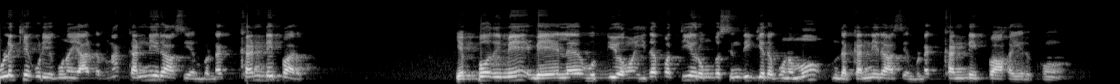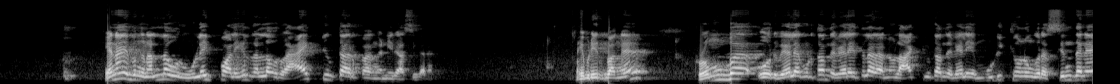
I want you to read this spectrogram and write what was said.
உழைக்கக்கூடிய குணம் யாருக்கு இருக்குன்னா கன்னி ராசி என்பட்ட கண்டிப்பா இருக்கும். எப்போதுமே வேலை உத்தியோகம் இதை பத்தியே ரொம்ப சிந்திக்கிற குணமும் இந்த கன்னி ராசி என்பட்ட கண்டிப்பாக இருக்கும். ஏன்னா இவங்க நல்ல ஒரு உழைப்பாளிகள் நல்ல ஒரு ஆக்டிவிட்டா இருப்பாங்க கன்னி ராசிக்காரன் எப்படி இருப்பாங்க? ரொம்ப ஒரு வேலை கொடுத்தா அந்த வேலையத்துல நல்ல ஆக்டிவிட்டா அந்த வேலையை முடிக்கணுங்கிற சிந்தனை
